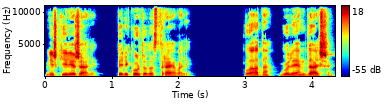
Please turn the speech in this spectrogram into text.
Мешки лежали, перекур тут устраивали. Ладно, гуляем дальше.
